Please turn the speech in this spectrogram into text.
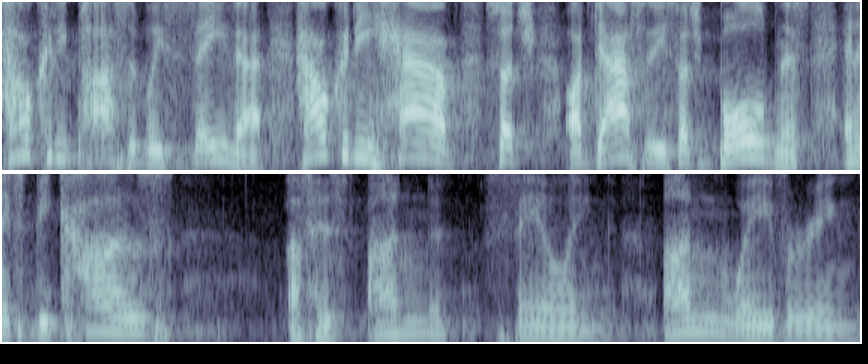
How could he possibly say that? How could he have such audacity, such boldness? And it's because of his unfailing, unwavering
